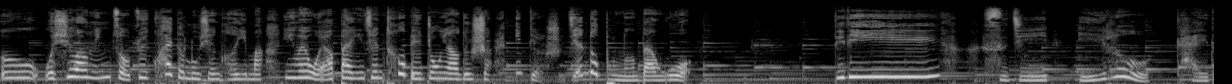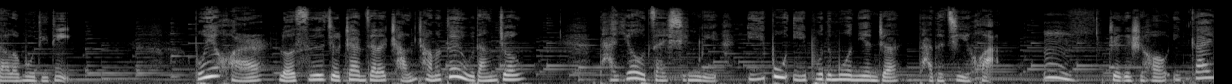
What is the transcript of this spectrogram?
呃，我希望您走最快的路线，可以吗？因为我要办一件特别重要的事儿，一点时间都不能耽误。滴滴，司机一路开到了目的地。不一会儿，罗斯就站在了长长的队伍当中，他又在心里一步一步的默念着他的计划。嗯，这个时候应该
